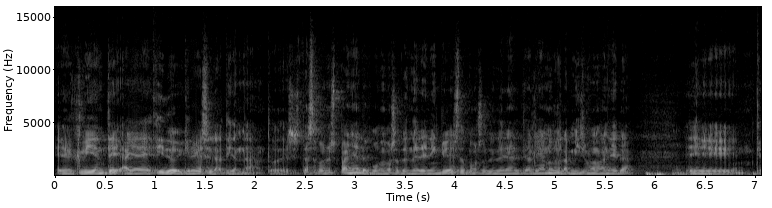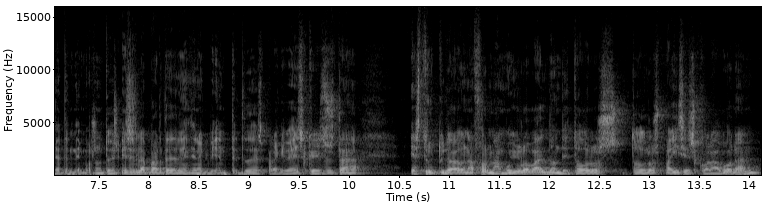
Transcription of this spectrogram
el cliente haya decidido que quiere que se le atienda. Entonces, si estás en España, te podemos atender en inglés, te podemos atender en italiano de la misma manera eh, que atendemos. Entonces, esa es la parte de atención al cliente. Entonces, para que veáis que eso está estructurado de una forma muy global donde todos los, todos los países colaboran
